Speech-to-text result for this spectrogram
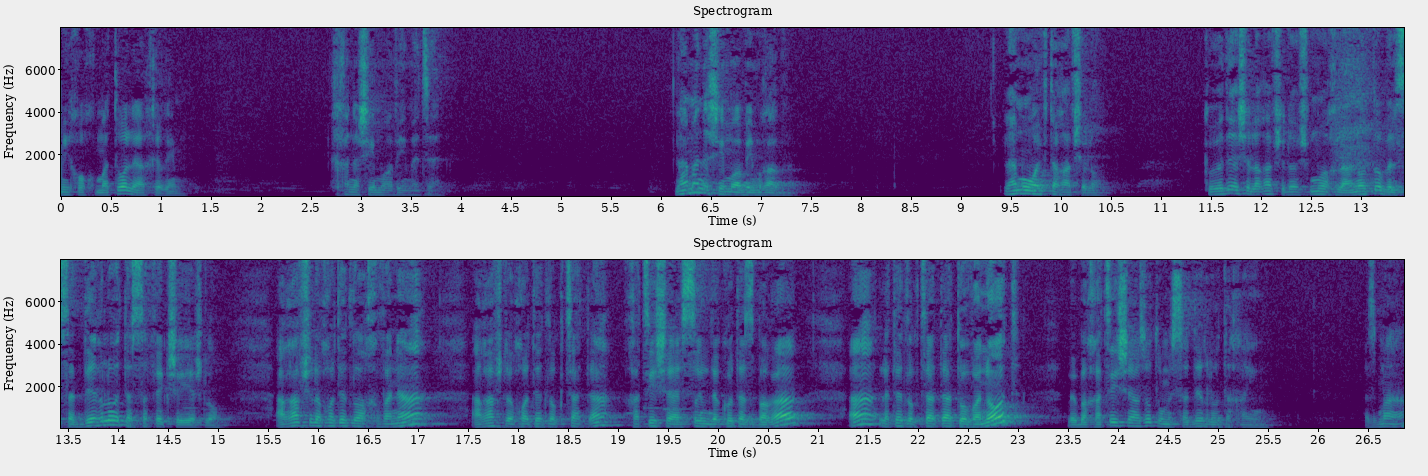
מחוכמתו לאחרים. איך אנשים אוהבים את זה? למה אנשים אוהבים רב? למה הוא אוהב את הרב שלו? כי הוא יודע שלרב שלו יש מוח לענות לו ולסדר לו את הספק שיש לו. הרב שלו יכול לתת לו הכוונה, הרב שלו יכול לתת לו קצת, אה, חצי שעה, עשרים דקות הסברה, אה, לתת לו קצת, אה, תובנות, ובחצי שעה הזאת הוא מסדר לו את החיים. אז מה?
